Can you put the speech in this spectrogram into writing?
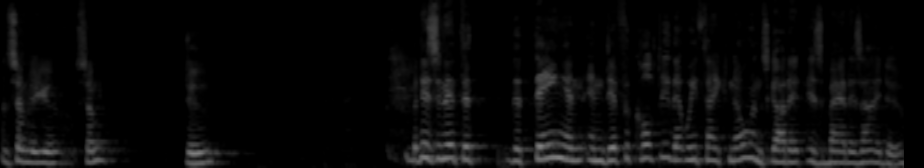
And some of you, some do. But isn't it the, the thing and, and difficulty that we think no one's got it as bad as I do?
